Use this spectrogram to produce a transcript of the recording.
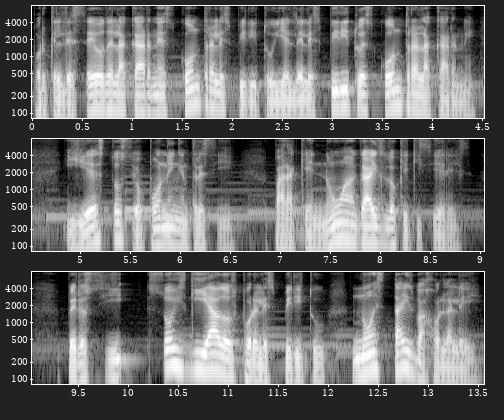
porque el deseo de la carne es contra el Espíritu y el del Espíritu es contra la carne, y estos se oponen entre sí para que no hagáis lo que quisierais. Pero si sois guiados por el Espíritu, no estáis bajo la ley.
